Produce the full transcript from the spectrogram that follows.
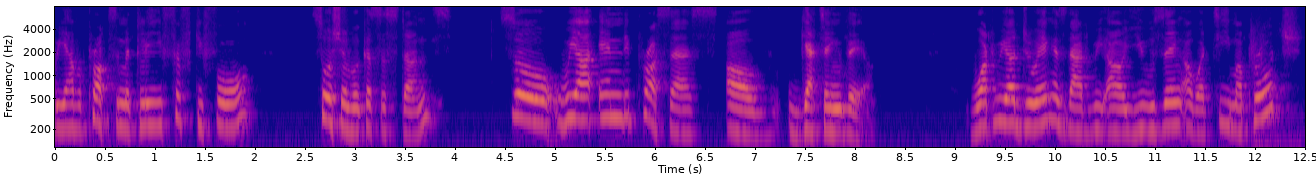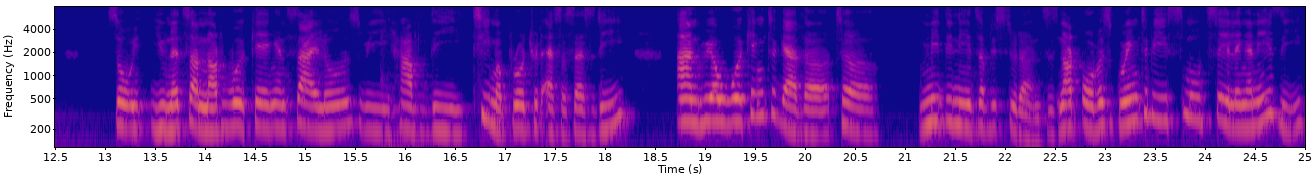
we have approximately 54 social work assistants. So we are in the process of getting there. What we are doing is that we are using our team approach. So units are not working in silos. We have the team approach with SSSD, and we are working together to meet the needs of the students. It's not always going to be smooth sailing and easy,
